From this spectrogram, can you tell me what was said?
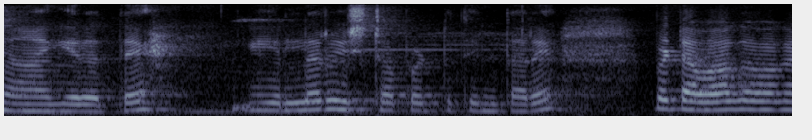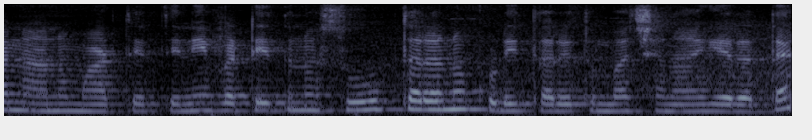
ಚೆನ್ನಾಗಿರುತ್ತೆ. ಎಲ್ಲರೂ ಇಷ್ಟಪಟ್ಟು ತಿಂತಾರೆ. ಬಟ್ ಅವಾಗವಾಗ ನಾನು ಮಾಡ್ತಿರ್ತೀನಿ. ಬಟ್ ಇದನ್ನು ಸೂಪ್ ಥರನೂ ಕುಡಿತಾರೆ. ತುಂಬ ಚೆನ್ನಾಗಿರುತ್ತೆ.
